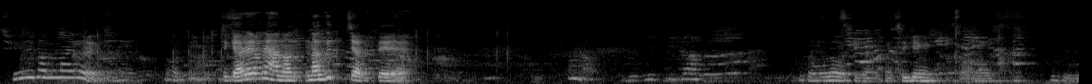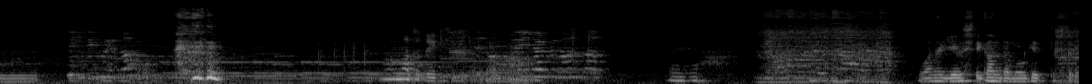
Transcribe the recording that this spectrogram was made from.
中盤前ぐらいですね。あれをねあの殴っちゃって子供同士がガチ喧嘩をするまあちょっと行き過ぎてあーいや輪投げをしてガンダムをゲットしてる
